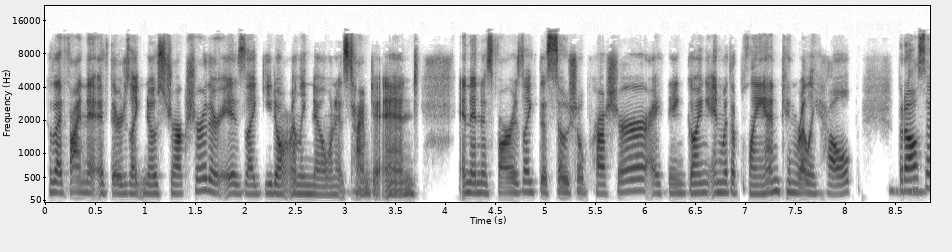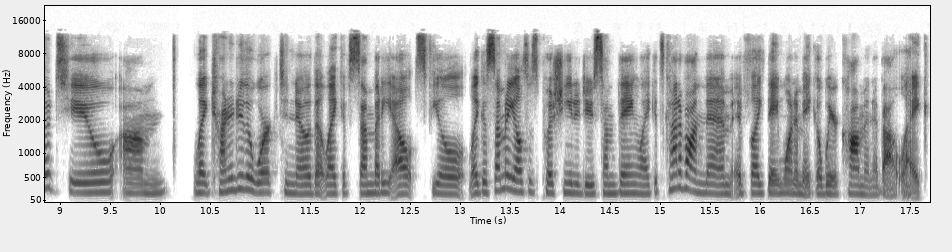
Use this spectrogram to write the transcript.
Because i find that if there's like no structure there is like you don't really know when it's time to end. And then as far as like the social pressure i think going in with a plan can really help. But mm-hmm. also too um like trying to do the work to know that like if somebody else feel like if somebody else is pushing you to do something like it's kind of on them if like they want to make a weird comment about like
